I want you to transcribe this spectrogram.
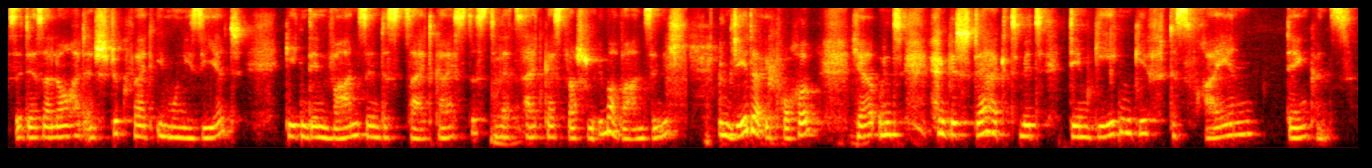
Also der Salon hat ein Stück weit immunisiert gegen den Wahnsinn des Zeitgeistes. Der mhm. Zeitgeist war schon immer wahnsinnig, in jeder Epoche, ja, und gestärkt mit dem Gegengift des freien Denkens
